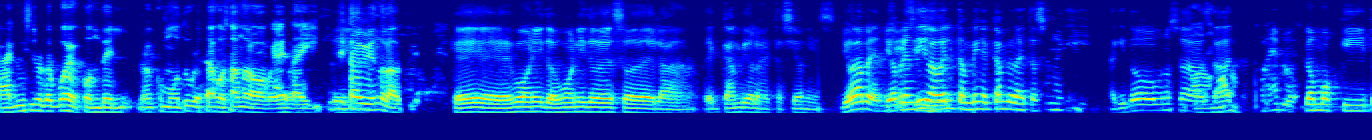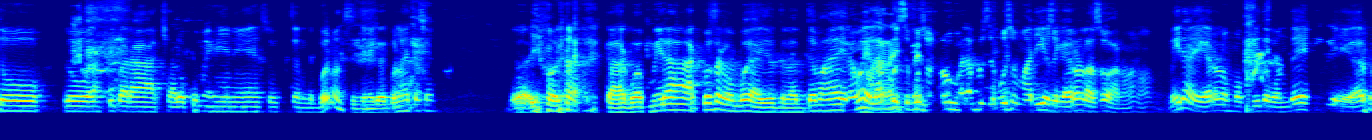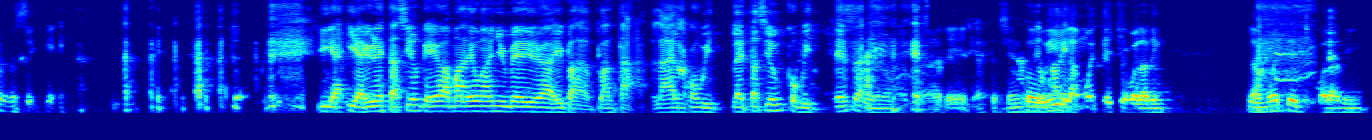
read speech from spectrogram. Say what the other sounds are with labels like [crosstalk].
Aquí sí no te puedes esconder, no es como tú que estás gozando la papeleta ahí. Estás viviendo la vida. Que es bonito, es bonito eso de la, del cambio de las estaciones. Yo, yo he aprendido a ver también el cambio de las estaciones aquí. Aquí todo uno se adapta. Por ejemplo, los mosquitos, los, las cucarachas, los comegenes, eso bueno, se tiene que ver con las estaciones. Yo, cada cual mira las cosas como puede. El tema es, no, el árbol se puso rojo, el árbol se puso amarillo, se cayeron las hojas. No, no. Mira, llegaron los mosquitos con dengue, llegaron no sé qué. [laughs] y, hay una estación que lleva más de un año y medio ahí para plantar, la de la COVID, la estación COVID. Esa. la estación [laughs] COVID y la muerte de chocolatín. La muerte de chocolatín.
